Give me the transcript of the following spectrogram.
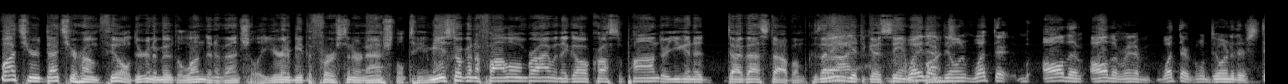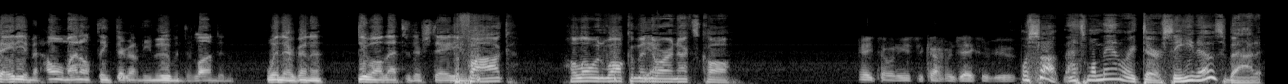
Well, that's your that's your home field. You're going to move to London eventually. You're going to be the first international team. Are you still going to follow them, Brian, when they go across the pond, or are you going to divest of them? Because I know you get to go see the them. way a they're bunch. doing what they're all the all the renov- what they're doing to their stadium at home. I don't think they're going to be moving to London when they're going to do all that to their stadium. the stadium. fog. Hello and welcome into Yeah. our next call. Hey Tony, it's Jakai from Jacksonville. What's up? That's my man right there. See, he knows about it.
